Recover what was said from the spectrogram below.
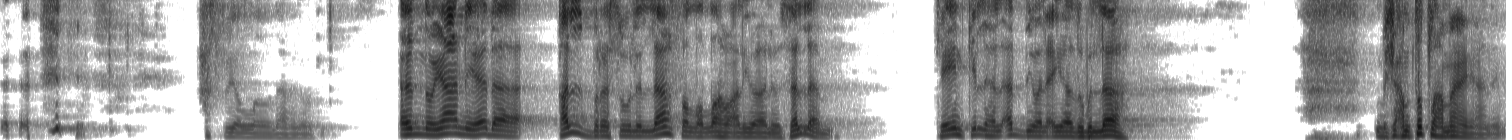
حسبي الله ونعم الوكيل. أنه يعني هذا قلب رسول الله صلى الله عليه وآله وسلم كاين كل هالقد والعياذ بالله. مش عم تطلع معي يعني.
